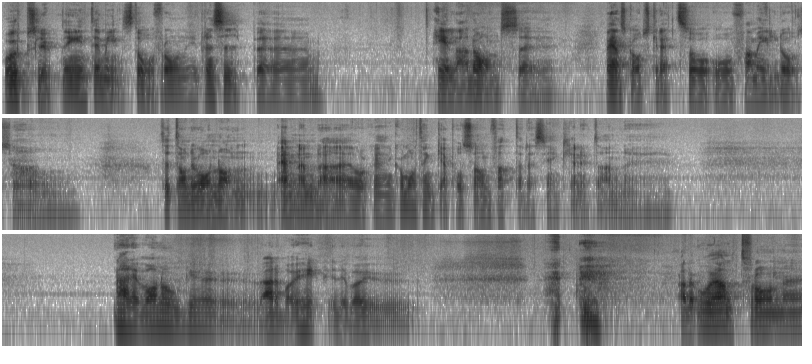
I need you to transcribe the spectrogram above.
och uppslutning inte minst då från i princip eh, hela Dans vänskapskrets och, och familj då. Så, inte om det var någon, en enda jag kan komma att tänka på som fattades egentligen. Utan, eh, nej, det var nog... Ja, det var ju helt... Det var ju... ja, det var ju allt från... Eh,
